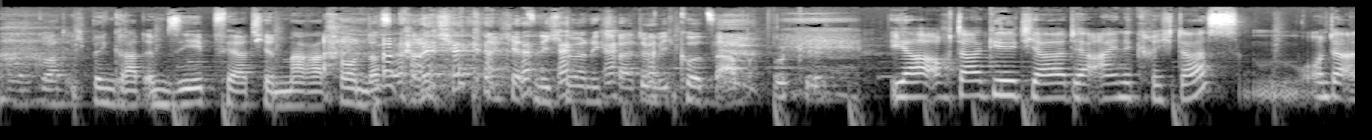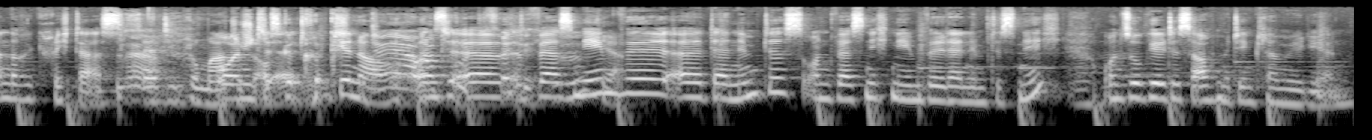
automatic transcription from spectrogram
Oh Gott, ich bin gerade im Seepferdchen-Marathon. Das kann ich, kann ich jetzt nicht hören. Ich schalte mich kurz ab. Okay. Ja, auch da gilt ja, der eine kriegt das und der andere kriegt das. Sehr diplomatisch und, ausgedrückt. Äh, genau. Ja, ja, und äh, wer es Mhm. nehmen Ja. will, äh, der nimmt es und wer es nicht nehmen will, der nimmt es nicht. Und so gilt es auch mit den Chlamydien.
